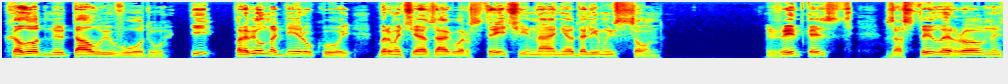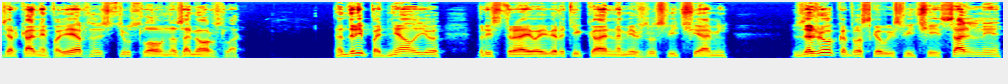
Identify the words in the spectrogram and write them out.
холодную талую воду и провел над ней рукой, бормоча заговор встречи на неодолимый сон. Жидкость застыла ровной зеркальной поверхностью, словно замерзла. Андрей поднял ее, пристраивая вертикально между свечами, зажег от восковых свечей сальные,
